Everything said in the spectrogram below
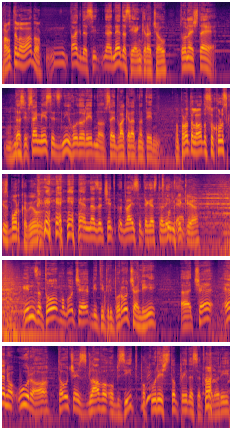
Prav telovado. Tak, da si, ne, ne, da si enkrat šel, to ne šteje. Uh -huh. Da si vsaj mesec dni hodil redno, vsaj dvakrat na teden. No, prav telovado so okoljski zbor, ki je bil na začetku 20. tu stoletja. nekaj. Ja. In zato mogoče bi ti priporočali, če eno uro točeš z glavo ob zid, pokuriš 150 kalorij.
